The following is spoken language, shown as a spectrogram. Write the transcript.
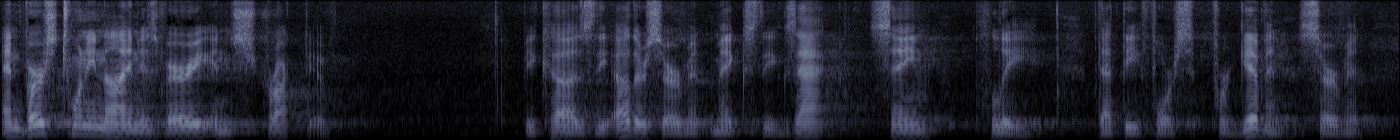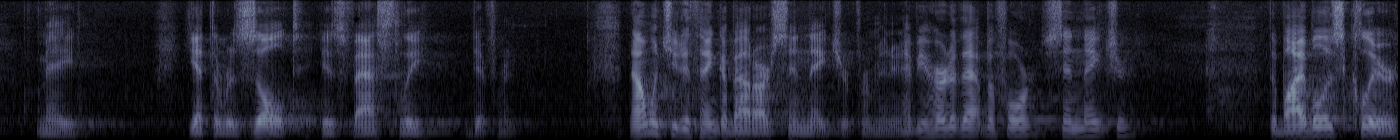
And verse 29 is very instructive because the other servant makes the exact same plea that the forgiven servant made. Yet the result is vastly different. Now, I want you to think about our sin nature for a minute. Have you heard of that before? Sin nature? The Bible is clear.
